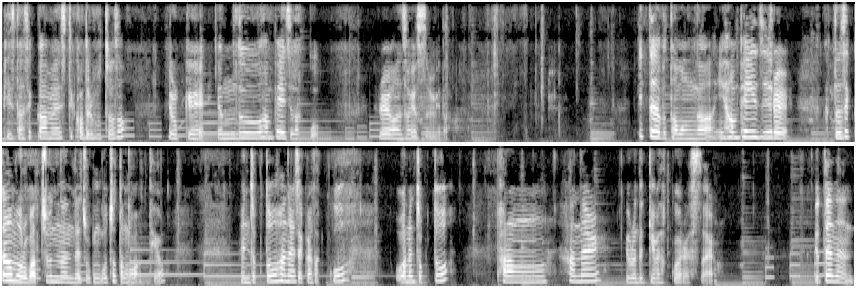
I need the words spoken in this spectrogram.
비슷한 색감의 스티커들을 붙여서 이렇게 연두 한 페이지 닦고를 완성했습니다. 이때부터 뭔가 이 한 페이지를 같은 색감으로 맞추는데 조금 꽂혔던 것 같아요. 왼쪽도 하늘 색깔 닦고 오른쪽도 파랑 하늘 이런 느낌의 닦고를 했어요. 이때는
